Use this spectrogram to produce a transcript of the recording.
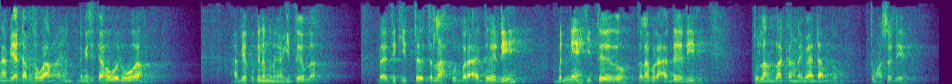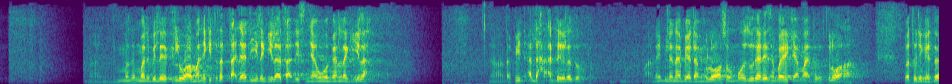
Nabi Adam seorang kan. Dengan Siti Hawa dua orang. Habis apa kena dengan kita pula? Berarti kita telah pun berada di benih kita tu. Telah berada di tulang belakang Nabi Adam tu. Itu maksud dia. Maksudnya bila keluar, maknanya kita tak, tak jadi lagi lah. Tak disenyawakan lagi lah. Ha, tapi ada ada lah tu. Maknanya bila Nabi Adam keluar, semua zuriat dia sampai kiamat tu keluar. Lepas tu dia kata,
